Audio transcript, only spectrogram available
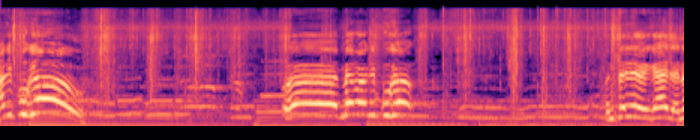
भारी पुग्यो ए मेरो नि पुग्यो अनि त्यही गाइज होइन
